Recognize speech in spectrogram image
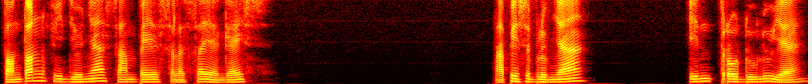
Tonton videonya sampai selesai ya guys. Tapi sebelumnya, intro dulu ya.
